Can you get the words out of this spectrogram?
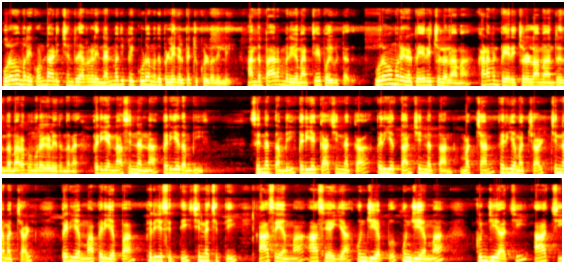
உறவுமுறை கொண்டாடி சென்று அவர்களின் நன்மதிப்பை கூட நமது பிள்ளைகள் பெற்றுக்கொள்வதில்லை. அந்த பாரம்பரியம் அற்றே போய்விட்டது. உறவுமுறைகள் பெயரை சொல்லலாமா? கணவன் பெயரை சொல்லலாமா என்றிருந்த மரபு முறைகள் இருந்தன. பெரியண்ணா சின்னண்ணா பெரிய தம்பி சின்னத்தம்பி பெரியக்கா சின்னக்கா பெரியத்தான் சின்னத்தான் மச்சான் பெரிய மச்சாள் சின்ன மச்சாள் பெரியம்மா பெரியப்பா பெரிய சித்தி சின்ன சித்தி ஆசையம்மா ஆசை ஐயா குஞ்சியப்பு குஞ்சியம்மா குஞ்சியாச்சி ஆச்சி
